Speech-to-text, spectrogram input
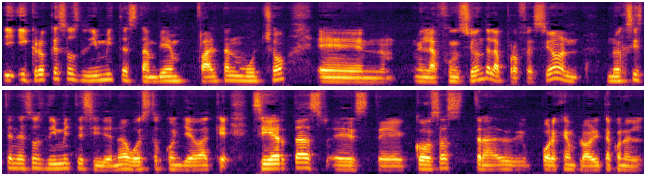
Y, y creo que esos límites también faltan mucho en, en la función de la profesión. No existen esos límites y de nuevo esto conlleva que ciertas este, cosas, por ejemplo, ahorita con el,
